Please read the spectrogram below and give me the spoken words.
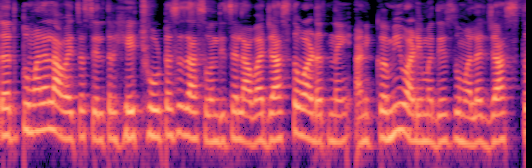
तर तुम्हाला लावायचं असेल तर हे छोटंसं जास्वंदीचं लावा. जास्त वाढत नाही आणि कमी वाढीमध्येच तुम्हाला जास्त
